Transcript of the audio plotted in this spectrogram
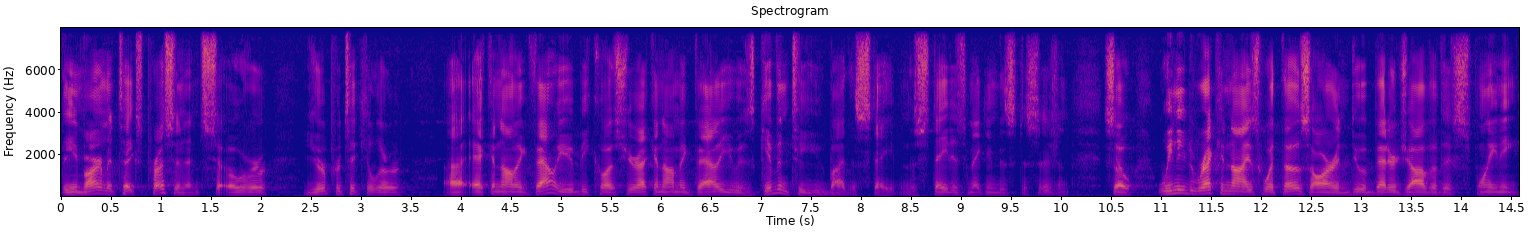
the environment takes precedence over your particular uh, economic value because your economic value is given to you by the state, and the state is making this decision. So we need to recognize what those are and do a better job of explaining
